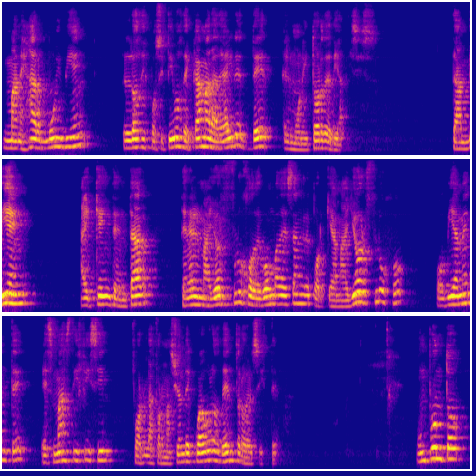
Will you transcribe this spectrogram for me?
manejar muy bien los dispositivos de cámara de aire del monitor de diálisis. También hay que intentar tener el mayor flujo de bomba de sangre porque a mayor flujo, obviamente, es más difícil la formación de coágulos dentro del sistema. Un punto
